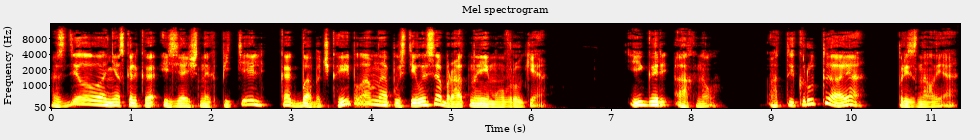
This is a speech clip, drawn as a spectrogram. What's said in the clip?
сделала несколько изящных петель, как бабочка, и плавно опустилась обратно ему в руки. Игорь ахнул. «А ты крутая!» — признал я.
